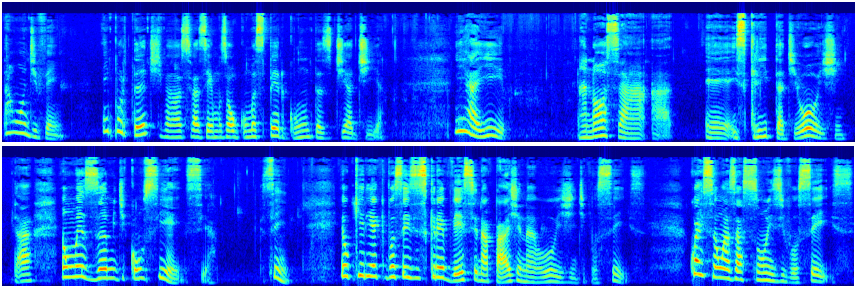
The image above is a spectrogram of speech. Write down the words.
da onde vem? É importante nós fazermos algumas perguntas dia a dia. E aí, a nossa a, é, escrita de hoje tá, é um exame de consciência. Sim, eu queria que vocês escrevessem na página hoje de vocês quais são as ações de vocês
